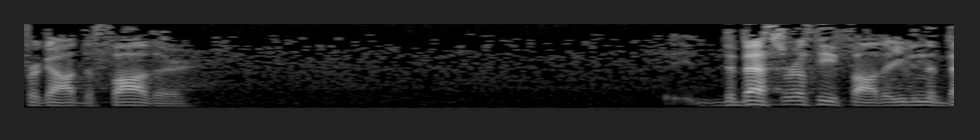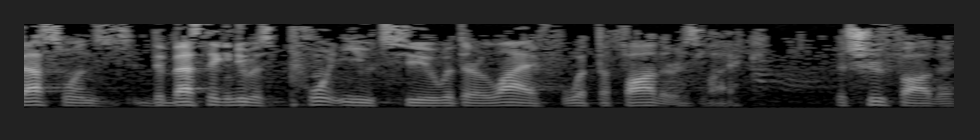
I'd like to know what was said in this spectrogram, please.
for God the Father. The best earthly father, even the best ones, the best they can do is point you to with their life what the Father is like, the true Father.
